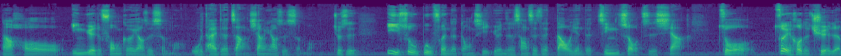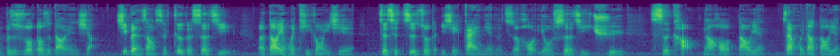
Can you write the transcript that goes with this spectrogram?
然后音乐的风格要是什么？舞台的长相要是什么？就是艺术部分的东西，原则上是在导演的经手之下做最后的确认。不是说都是导演想，基本上是各个设计，呃，导演会提供一些这次制作的一些概念了之后，由设计去思考，然后导演再回到导演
